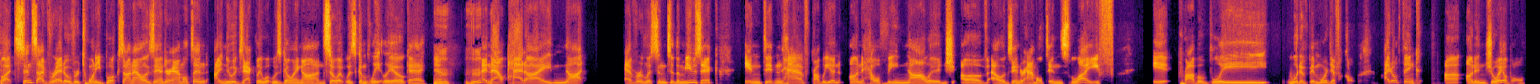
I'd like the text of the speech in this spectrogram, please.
But since I've read over 20 books on Alexander Hamilton, I knew exactly what was going on. So it was completely okay. Yeah. Mhm. And now, had I not ever listened to the music and didn't have probably an unhealthy knowledge of Alexander Hamilton's life, it probably would have been more difficult. I don't think uh, unenjoyable,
